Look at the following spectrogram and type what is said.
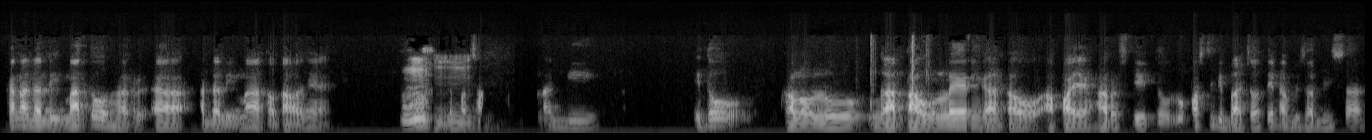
kan ada lima tuh har- eh, ada lima totalnya Hmm. Hmm. Lagi itu kalau lu nggak tahu lane nggak tahu apa yang harus di itu lu pasti dibacotin habis-habisan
